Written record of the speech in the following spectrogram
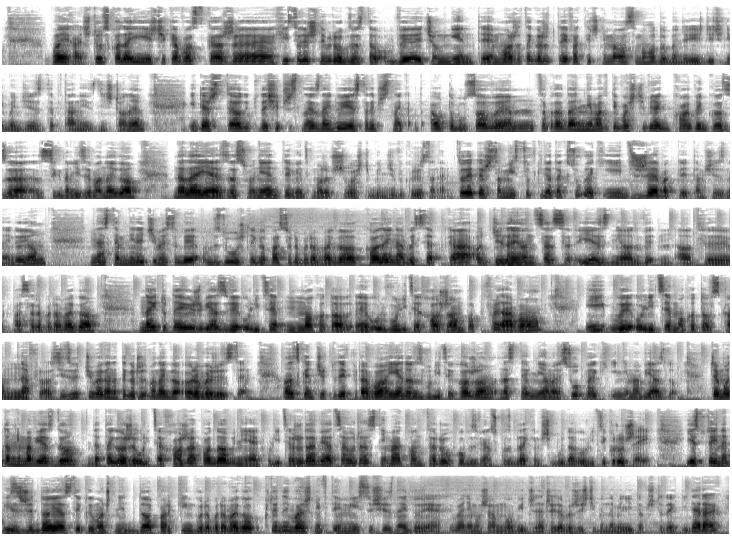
pojechać. Tu z kolei jest ciekawostka, że historyczny bruk został wyciągnięty, może tego, że tutaj faktycznie mało samochodów będzie jeździć, nie będzie zdeptany i zniszczony. I też tutaj się przystanek znajduje stary przystanek auto autobusowy. Co prawda nie ma tutaj właściwie jakkolwiek go zasygnalizowanego, no ale jest zasłonięty, więc może w przyszłości będzie wykorzystany. Tutaj też są miejscówki dla taksówek i drzewa, które tam się znajdują. Następnie lecimy sobie wzdłuż tego pasu rowerowego. Kolejna wysepka oddzielająca jezdnię od, od y, pasa rowerowego. No i tutaj już wjazd w ulicę Mokotow, y, w ulicę Chorzą po prawo i w ulicę Mokotowską na wprost. I zwróćcie uwagę na tego czerwonego rowerzystę. On skręcił tutaj w prawo, jadąc w ulicy Chorzą, następnie mamy słupek i nie ma wjazdu. Czemu tam nie ma wjazdu? Dlatego, że ulica Chorza, podobnie jak ulica Żurawia, cały czas nie ma kąta ruchu w związku z brakiem przebudowy ulicy Kruczej. Jest tutaj napis, że dojazd tylko i wyłącznie do parkingu rowerowego, który właśnie w tym miejscu się znajduje. Chyba nie muszę mówić, że raczej rowerzyści będą mieli to w czterech literach.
